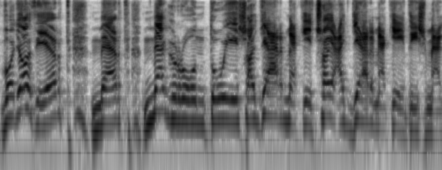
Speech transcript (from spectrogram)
vagy azért, mert megrontó és a gyermekét, saját gyermekét is meg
